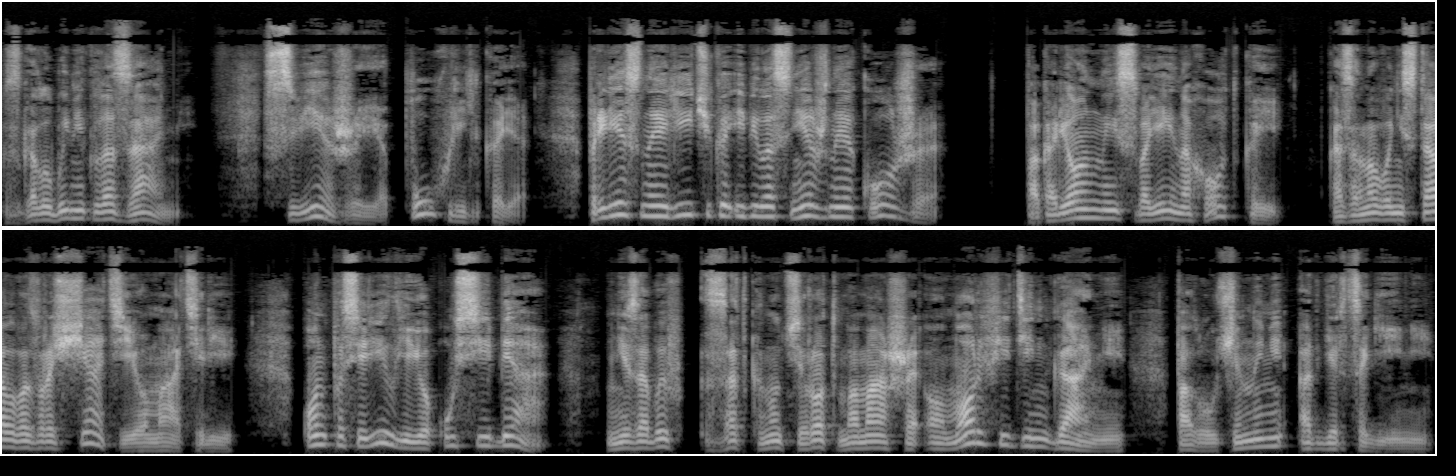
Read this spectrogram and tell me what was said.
с голубыми глазами, свежая, пухленькая, прелестная личико и белоснежная кожа. Покоренный своей находкой, Казанова не стал возвращать ее матери, он поселил ее у себя, не забыв заткнуть рот мамаше Оморфи деньгами, полученными от герцогини.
